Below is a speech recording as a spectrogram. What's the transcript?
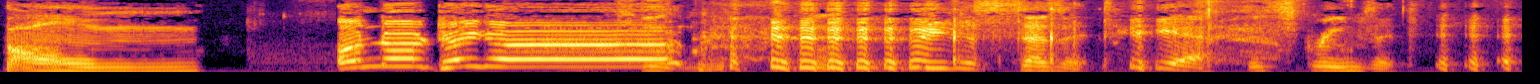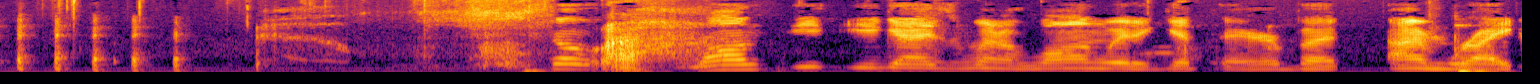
Boom! Undertaker! he just says it, yeah, he screams it. So long, you, you guys went a long way to get there, but I'm right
